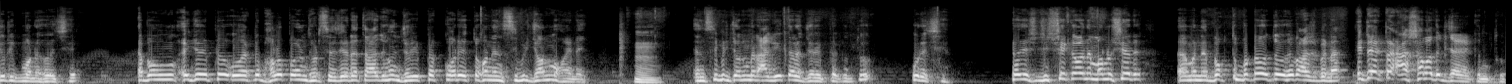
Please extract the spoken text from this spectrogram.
জরিপ মনে হয়েছে। এবং এই জরিপটা ও একটা ভালো পয়েন্ট ধরছে যে এটা তারা যখন জরিপটা করে তখন এনসিপির জন্ম হয় নাই। এনসিপির জন্মের আগেই তারা জরিপটা কিন্তু করেছে। সে- কারণে মানুষের মানে বক্তব্যটাও তো ওইভাবে আসবে না। এটা একটা আশাবাদের জায়গা কিন্তু।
